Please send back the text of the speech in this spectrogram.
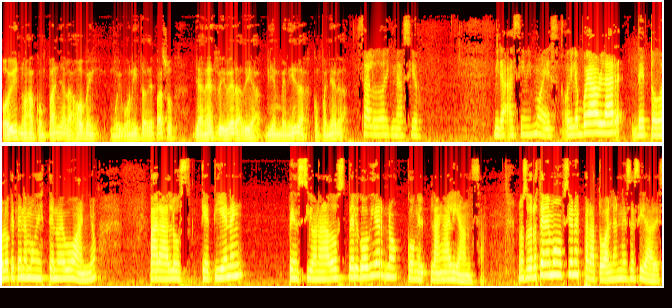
Hoy nos acompaña la joven, muy bonita de paso, Janet Rivera Díaz. Bienvenida, compañera. Saludos, Ignacio. Mira, así mismo es. Hoy les voy a hablar de todo lo que tenemos este nuevo año para los que tienen pensionados del gobierno con el plan Alianza. Nosotros tenemos opciones para todas las necesidades,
